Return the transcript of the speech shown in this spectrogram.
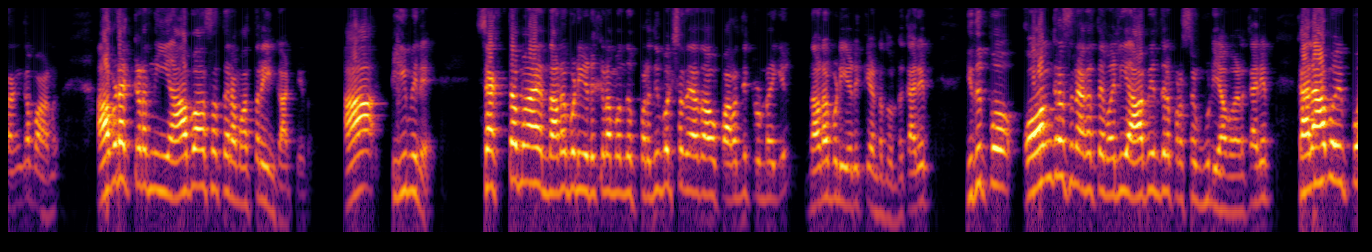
സംഘമാണ് അവിടെ കിടന്ന് ഈ ആഭാസത്തരം അത്രയും കാട്ടിയത്. ആ ടീമിനെ ശക്തമായ നടപടി എടുക്കണമെന്ന് പ്രതിപക്ഷ നേതാവ് പറഞ്ഞിട്ടുണ്ടെങ്കിൽ നടപടി എടുക്കേണ്ടതുണ്ട്. കാര്യം ഇതിപ്പോ കോൺഗ്രസിനകത്തെ വലിയ ആഭ്യന്തര പ്രശ്നം കൂടിയാവുകയാണ്. കാര്യം കലാപം ഇപ്പോ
